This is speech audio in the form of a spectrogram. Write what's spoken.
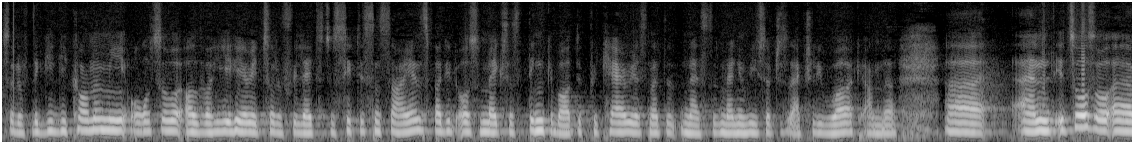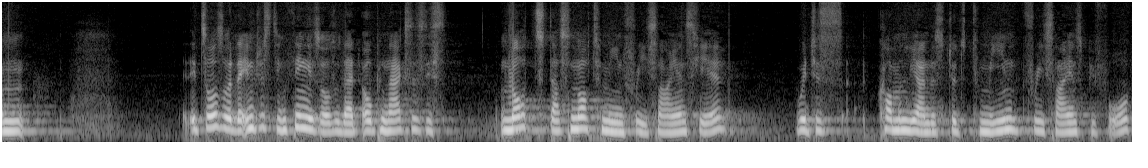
sort of the gig economy also, although here, here it sort of relates to citizen science, but it also makes us think about the precariousness that many researchers actually work under. Uh, and it's also, um, it's also, the interesting thing is also that open access is not, does not mean free science here, which is commonly understood to mean free science before,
